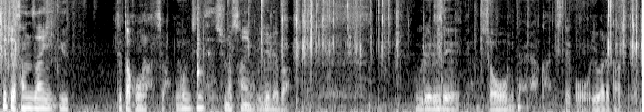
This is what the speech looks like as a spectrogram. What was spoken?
選手は散々言ってた方なんですよ。日本人選手のサインを入れれば、売れるでしょうみたいな感じでこう言われたんで。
